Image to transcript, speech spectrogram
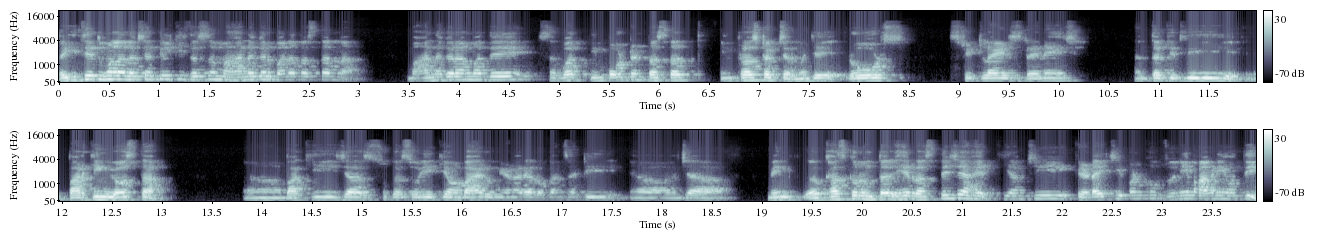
तर इथे तुम्हाला लक्षात येईल की जसं महानगर बनत असताना महानगरामध्ये सर्वात इम्पॉर्टंट असतात इन्फ्रास्ट्रक्चर म्हणजे रोड्स स्ट्रीट लाईट्स ड्रेनेज नंतर तिथली पार्किंग व्यवस्था. बाकी ज्या सुखसोयी किंवा बाहेरून येणाऱ्या लोकांसाठी ज्या मेन खास करून तर हे रस्ते जे आहेत ही आमची क्रेडाईची पण खूप जुनी मागणी होती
